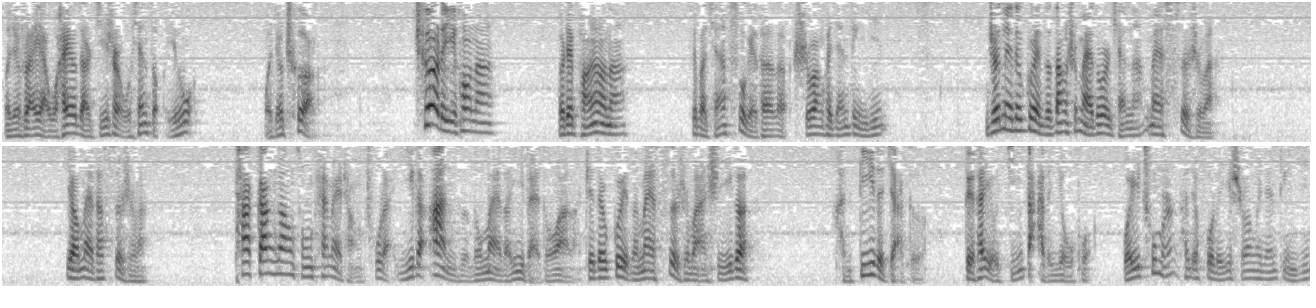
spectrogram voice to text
我就说，哎呀，我还有点急事，我先走一步，我就撤了。撤了以后呢，我这朋友呢就把钱付给他了，十万块钱定金。你知道那对柜子当时卖多少钱呢？卖四十万，要卖他四十万。他刚刚从拍卖场出来，一个案子都卖到一百多万了，这对柜子卖四十万是一个很低的价格。对他有极大的诱惑，我一出门他就付了一十万块钱定金。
